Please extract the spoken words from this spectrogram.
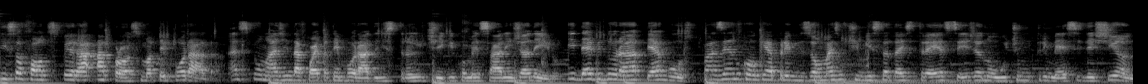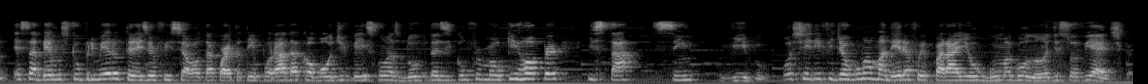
e só falta esperar a próxima temporada. As filmagens da quarta temporada de Stranger Things começaram em janeiro e deve durar até agosto, fazendo com que a previsão mais otimista da estreia seja no último trimestre deste ano. E sabemos que o primeiro trailer oficial da quarta temporada acabou de vez com as dúvidas e confirmou que Hopper está sim vivo. O xerife de alguma maneira foi parar em alguma Golândia soviética,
